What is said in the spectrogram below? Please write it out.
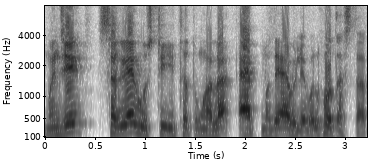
म्हणजे सगळ्या गोष्टी इथं तुम्हाला ॲपमध्ये अवेलेबल होत असतात.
